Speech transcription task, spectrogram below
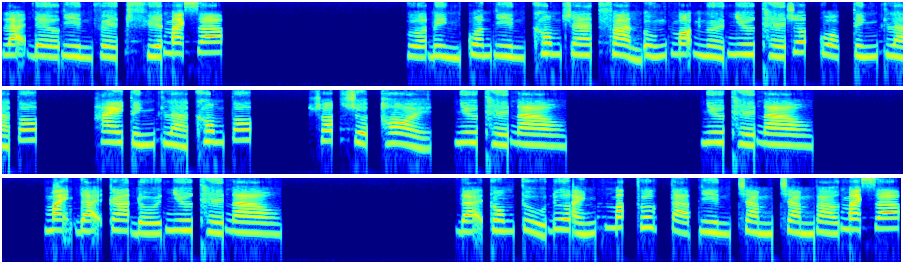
lại đều nhìn về phía mạnh giáp. Hứa bình quân nhìn không ra phản ứng mọi người như thế rốt cuộc tính là tốt, hay tính là không tốt. Rốt ruột hỏi, như thế nào? Như thế nào? Mạnh đại ca đối như thế nào? Đại công tử đưa ánh mắt phức tạp nhìn chằm chằm vào mạnh giao,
